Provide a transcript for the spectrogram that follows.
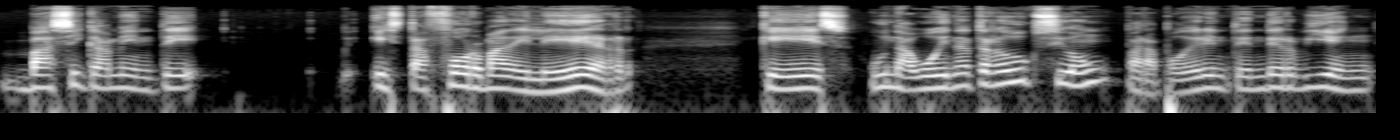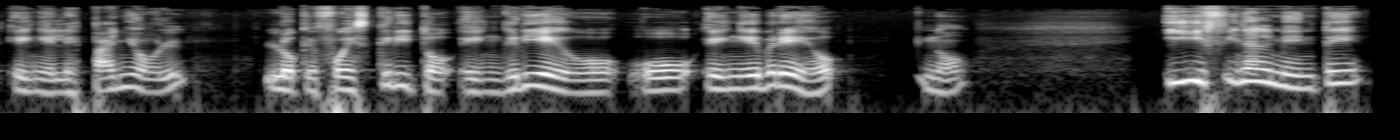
básicamente esta forma de leer que es una buena traducción para poder entender bien en el español lo que fue escrito en griego o en hebreo, ¿no? Y finalmente,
